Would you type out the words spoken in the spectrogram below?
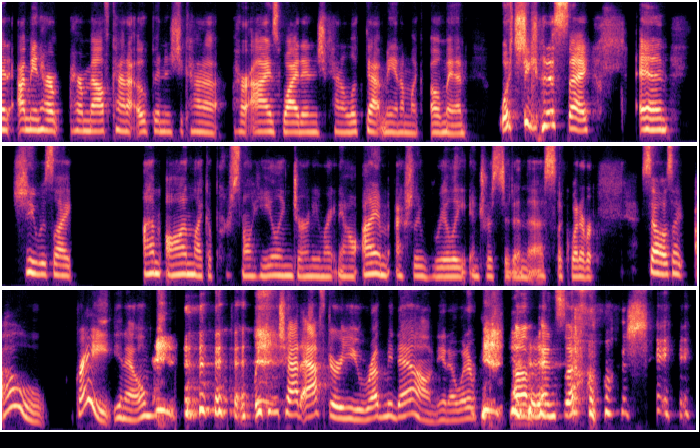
and I mean her her mouth kind of opened and she kind of her eyes widened and she kind of looked at me and I'm like, "Oh man, what's she going to say?" And she was like, "I'm on like a personal healing journey right now. I am actually really interested in this, like whatever." So I was like, "Oh, great, you know, we can chat after you rub me down, you know, whatever." Um, and so she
